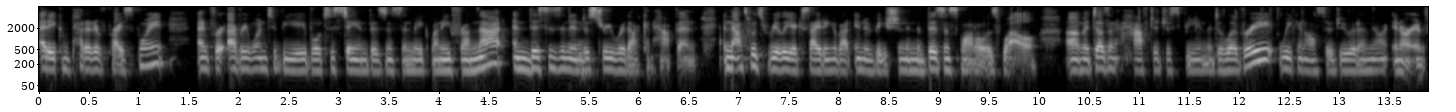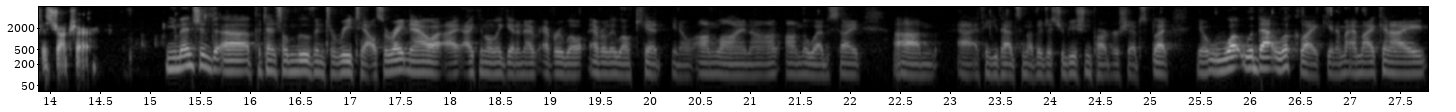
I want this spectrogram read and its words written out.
at a competitive price point, and for everyone to be able to stay in business and make money from that. And this is an industry where that can happen, and that's what's really exciting about innovation in the business model as well. Um, it doesn't have to just be in the delivery. We can also do it in our, in our infrastructure. You mentioned a uh, potential move into retail. So right now, I, I can only get an Everlywell, Everlywell kit, you know, online on, on the website. Um, I think you've had some other distribution partnerships, but you know, what would that look like? You know, am I can I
